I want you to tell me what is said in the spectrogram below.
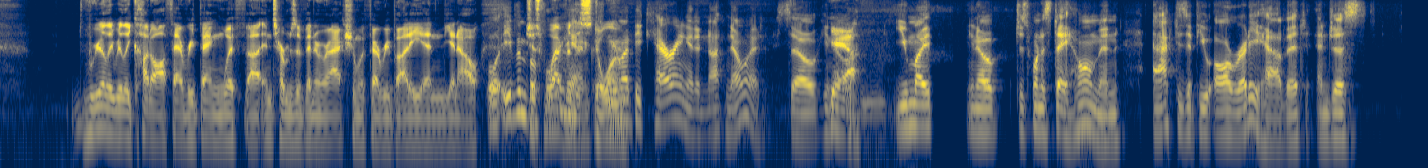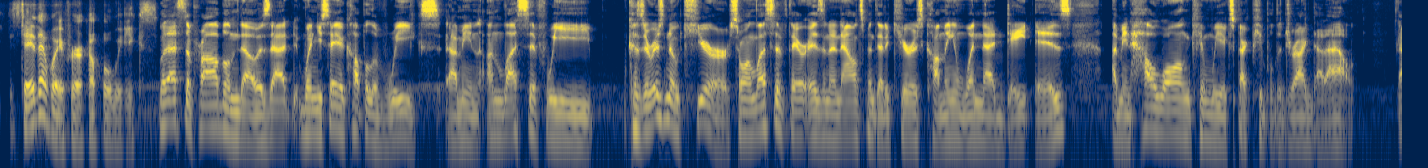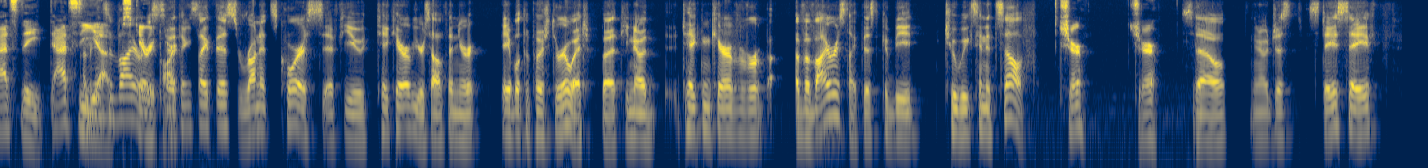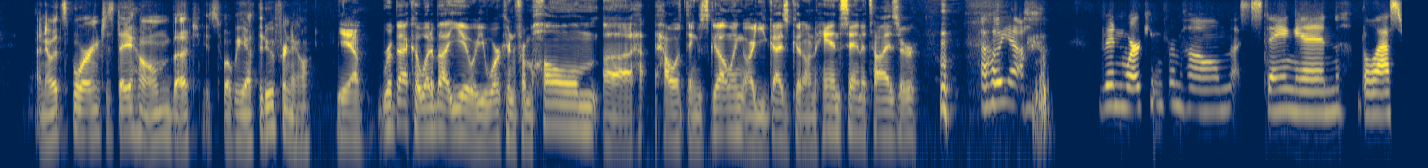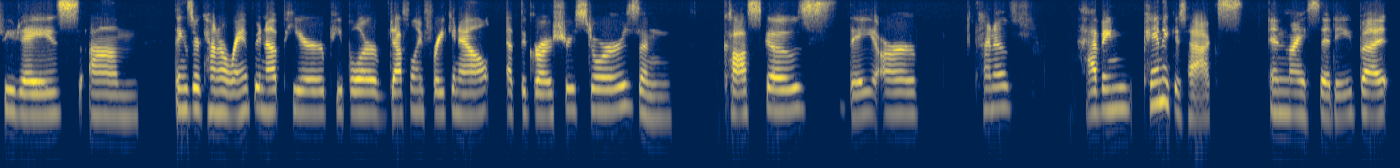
really, really cut off everything with uh, in terms of interaction with everybody, and you know, well, even just weather the storm. we might be carrying it and not know it. So you know, Yeah. you might you know just want to stay home and act as if you already have it and just stay that way for a couple weeks. Well, that's the problem, though, is that when you say a couple of weeks, I mean, unless if we, because there is no cure. So unless if there is an announcement that a cure is coming and when that date is, I mean, how long can we expect people to drag that out? That's the that's the I mean, uh, a virus, scary so things like this run its course if you take care of yourself and you're able to push through it. But you know, taking care of a, of a virus like this could be two weeks in itself. Sure, sure. So you know, just stay safe. I know it's boring to stay home, but it's what we have to do for now. Yeah, Rebecca, what about you? Are you working from home? Uh, how are things going? Are you guys good on hand sanitizer? Oh yeah. Been working from home, staying in the last few days. Um, things are kind of ramping up here. People are definitely freaking out at the grocery stores and Costco's. They are kind of having panic attacks in my city, but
